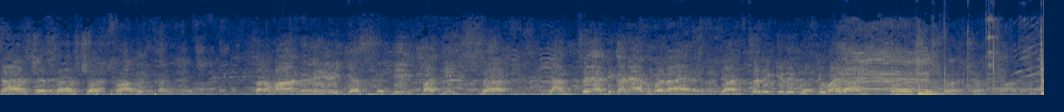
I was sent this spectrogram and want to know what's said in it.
सहर्ष सहर्ष स्वागत करते. सन्माननीय पाटील सर यांचं या ठिकाणी आगमन आहे त्यांचं देखील मैदान सहर्ष सहर्ष स्वागत.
